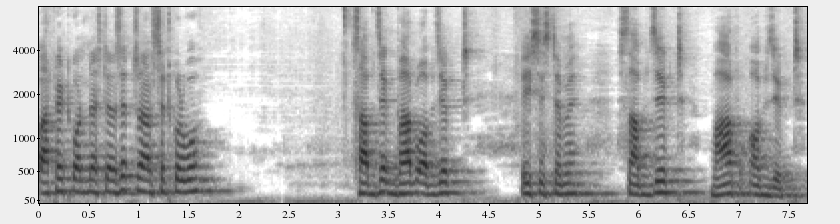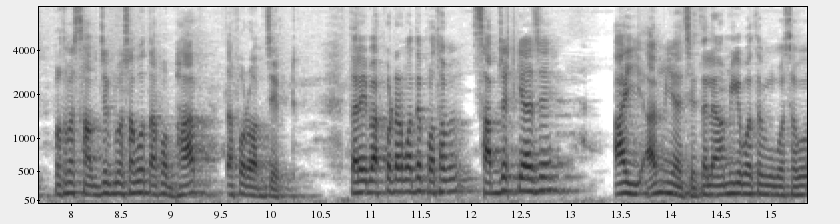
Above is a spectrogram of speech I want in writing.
পারফেক্ট কন্টিনিউয়াস টেন্সে ট্রান্সলেট করব। সাবজেক্ট ভার্ব অবজেক্ট এই সিস্টেমে সাবজেক্ট ভার্ব অবজেক্ট প্রথমে সাবজেক্ট বসাবো, তারপর ভার্ব তারপর অবজেক্ট তাহলে এই বাক্যটার মধ্যে প্রথমে সাবজেক্ট কী আছে? আই আমি আছে। তাহলে আমিকে প্রথমে বসাবো?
